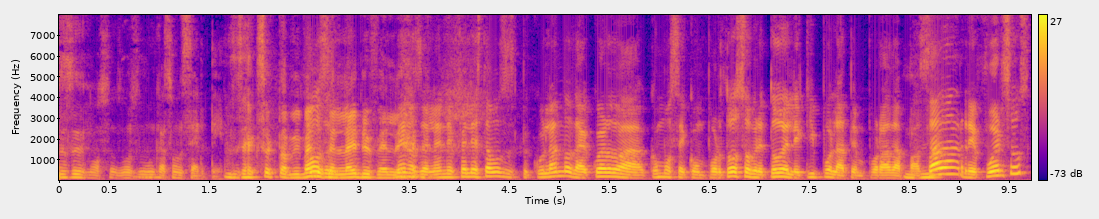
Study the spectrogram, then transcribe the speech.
sí, sí. nunca son certeros. exactamente, menos en la NFL. Menos en la NFL. Estamos especulando de acuerdo a cómo se comportó sobre todo el equipo la temporada pasada, refuerzos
